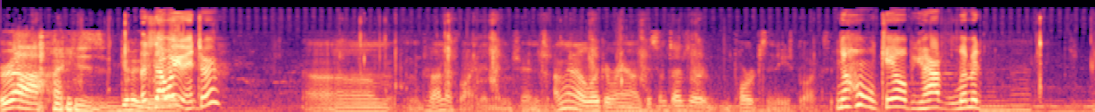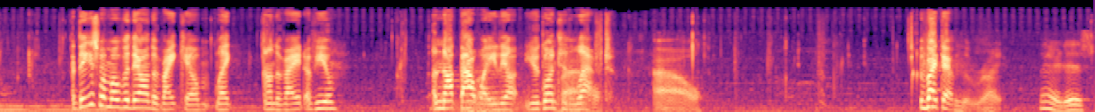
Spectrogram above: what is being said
Rise. Go Is that where you enter? Um, I'm trying to find an entrance. I'm gonna look around because sometimes there are parts in these boxes. No, Caleb, you have limit. I think it's from over there on the right, Caleb. Like, on the right of you. Not that way. You're going to the left. Ow. Right there. the right. There it is.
